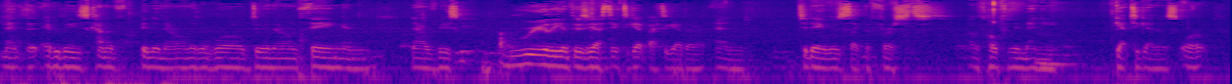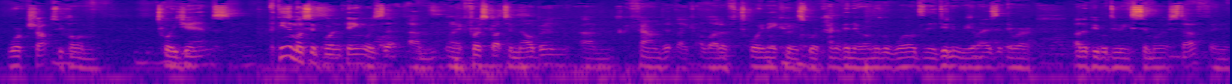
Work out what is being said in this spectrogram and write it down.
meant that everybody's kind of been in their own little world, doing their own thing, and now everybody's really enthusiastic to get back together. And today was like the first of hopefully many get togethers or workshops. We call them toy jams. I think the most important thing was that um, when I first got to Melbourne, um, I found that like a lot of toy makers were kind of in their own little worlds, and they didn't realize that there were other people doing similar stuff. And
